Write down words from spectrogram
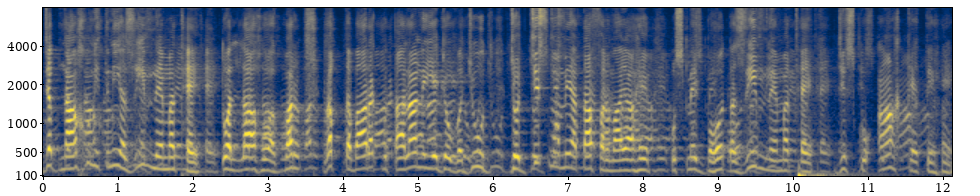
جب ناخن اتنی عظیم نعمت ہے، تو اللہ اکبر، رب تبارک و تعالیٰ نے یہ جو وجود، جو جسم میں عطا فرمایا ہے، اس میں ایک بہت عظیم نعمت ہے، جس کو آنکھ کہتے ہیں۔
